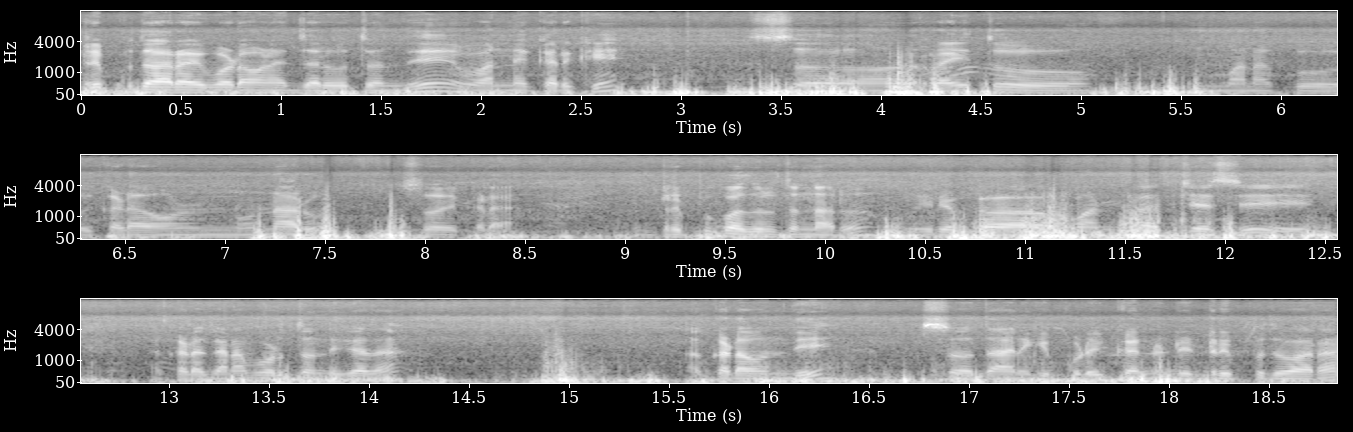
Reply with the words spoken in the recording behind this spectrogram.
డ్రిప్ ద్వారా ఇవ్వడం అనేది జరుగుతుంది వన్ ఎకర్కి. సో రైతు మనకు ఇక్కడ ఉన్- ఉన్నారు. సో ఇక్కడ ట్రిప్కి వదులుతున్నారు. వీరి యొక్క పంట వచ్చేసి అక్కడ కనబడుతుంది కదా? అక్కడ ఉంది. సో దానికి ఇప్పుడు ఇక్కడ నుండి డ్రిప్ ద్వారా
